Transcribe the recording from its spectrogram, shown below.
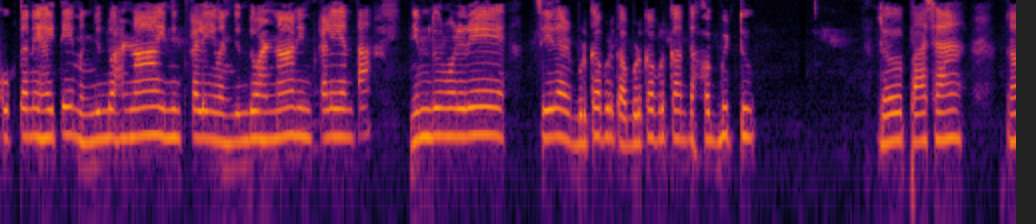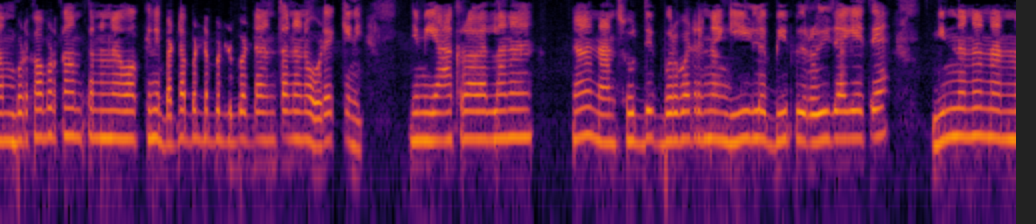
ಕೂಗ್ತಾನೆ ಐತೆ ಮಂಗಿಂದು ಹಣ್ಣ ನಿಂತ್ಕಳಿ ಮಂಗಿಂದು ಹಣ್ಣ ನಿಂತ್ಕಳಿ ಅಂತ. ನಿಮ್ದು ನೋಡಿದ್ರೆ ಸೀದಾ ಬುಡ್ಕ ಬುಡ್ಕ ಬುಡ್ಕ ಬುಡ್ಕ ಅಂತ ಹೋಗ್ಬಿಟ್ಟು. ಲೋ ಪಾಸ ನಾನು ಬುಡ್ಕ ಬುಡ್ಕ ಅಂತ ನಾನು ಹೋಗ್ತೀನಿ, ಬಡ್ಡ ಬಡ್ಡ ಬಡ್ಡ ಬಡ್ಡ ಅಂತ ನಾನು ಹೊಡೆಕ್ತೀನಿ. ನಿಮ್ಗೆ ಯಾಕ್ರ ಅಲ್ಲನ ನಾನು ಸುದ್ದಿಗೆ ಬರ್ಬೇಡ್ರಿ, ನಂಗೆ ಈಗಲೇ ಬಿ ಪಿ ರೈಸ್ ಆಗೈತೆ. ನಿನ್ನನ್ನು ನನ್ನ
